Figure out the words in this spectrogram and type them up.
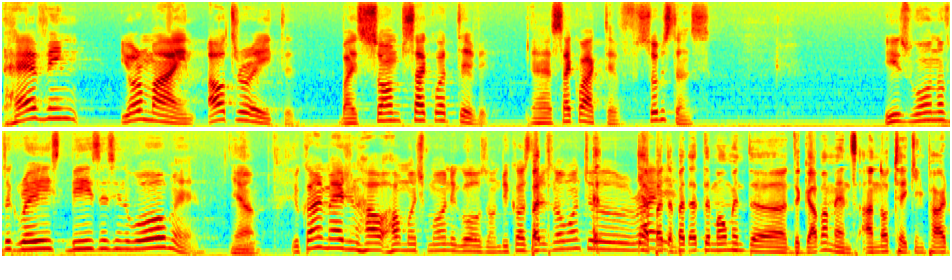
having your mind alterated by some psychoactive uh, psychoactive substance is one of the greatest business in the world man Yeah. You can't imagine how, how much money goes on because But, there is no one to Uh, write yeah, but it. but at the moment the the governments are not taking part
